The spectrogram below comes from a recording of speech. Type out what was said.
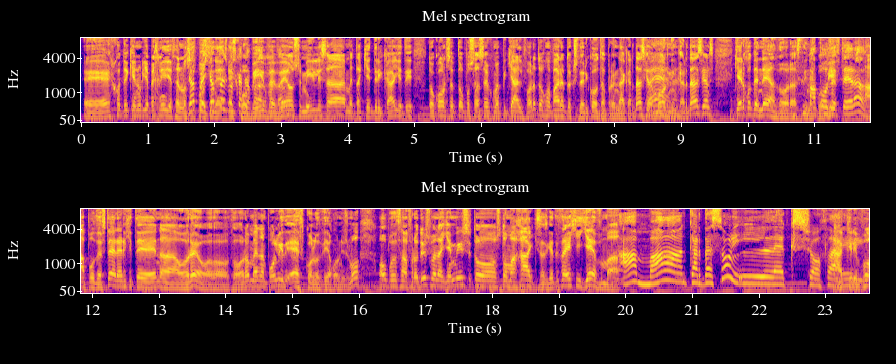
Ε, έρχονται καινούργια παιχνίδια, θέλω να Για σας πω πες, για στην πες μας κάποια εκπομπή. πράγματα. Βεβαίως μίλησα με τα κεντρικά, γιατί το concept όπως σας έχουμε πει και άλλη φορά το έχουμε πάρει από το εξωτερικό τα Πρωινά Καρντάσια, τα Βέβαια. Morning Kardashians και έρχονται νέα δώρα στην Από εκπομπή. Δευτέρα; Από Δευτέρα έρχεται ένα ωραίο δώρο με έναν πολύ εύκολο διαγωνισμό όπου θα φροντίσουμε να γεμίσει το στομαχάκι σας γιατί θα έχει γεύμα. Αμάν, καρντασόλ λέξο θα Ακριβώς.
